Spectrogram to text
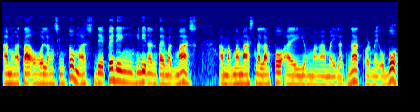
ang mga taong walang simptomas, de pwedeng hindi na lang tayo magmask. Ang magmamask na lang po ay yung mga may lagnat or may ubo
